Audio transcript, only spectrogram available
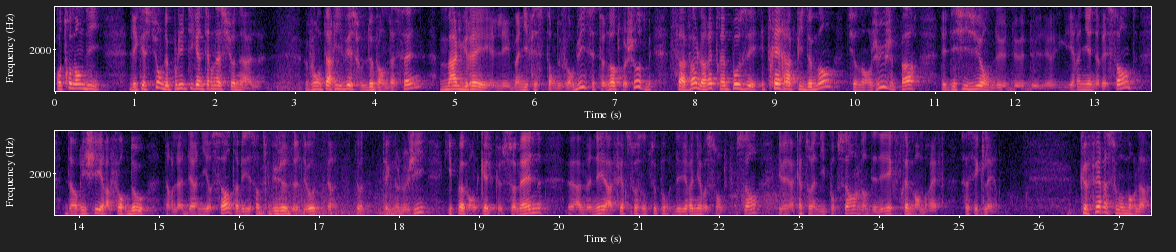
Autrement dit, les questions de politique internationale vont arriver sur le devant de la scène, malgré les manifestants d'aujourd'hui, c'est une autre chose, mais ça va leur être imposé. Et très rapidement, si on en juge par les décisions iraniennes récentes d'enrichir à Fordo, dans la dernière centre, avec des centrifugeuses de, haute, technologie, qui peuvent en quelques semaines euh, amener à faire 60, de l'uranium à 60% et même à 90% dans des délais extrêmement brefs. Ça, c'est clair. Que faire à ce moment-là?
